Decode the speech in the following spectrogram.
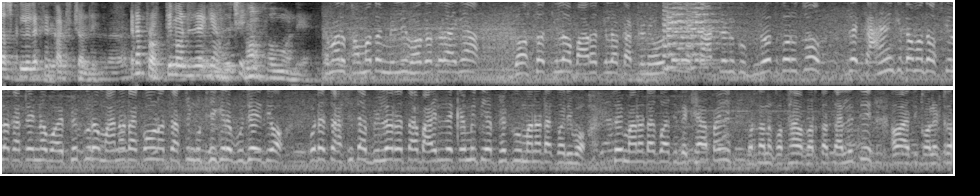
ଦଶ କିଲୋ ଲେଖାଏଁ କାଟୁଛନ୍ତି। ଏଇଟା ପ୍ରତି ମଣ୍ଡିରେ ଆଜ୍ଞା ହେଉଛି? ହଁ ସବୁ ମଣ୍ଡିଆ ଏମାନେ ସମସ୍ତେ ମିଲି ଭଗତରେ ଆଜ୍ଞା ଦଶ କିଲୋ ବାର କିଲୋ କାଟଣୀ ହେଉଛି। ଏ କାଟଣୀକୁ ବିରୋଧ କରୁଛୁ ଯେ କାହିଁକି ତମେ ଦଶ କିଲୋ କାଟଣୀ ନେବ? ଏଫେକ୍ୟୁର ମାନଟା କ'ଣ? ଚାଷୀଙ୍କୁ ଠିକରେ ବୁଝେଇ ଦିଅ। ଗୋଟେ ଚାଷୀ ତା ବିଲରେ ତା ବାଡ଼ିରେ କେମିତି ଏଫେକ୍ୟୁ ମାନଟା କରିବ? ସେଇ ମାନଟାକୁ ଆଜି ଦେଖିବା ପାଇଁ ବର୍ତ୍ତମାନ କଥାବାର୍ତ୍ତା ଚାଲିଛି। ଆଉ ଆଜି କଲେକ୍ଟର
